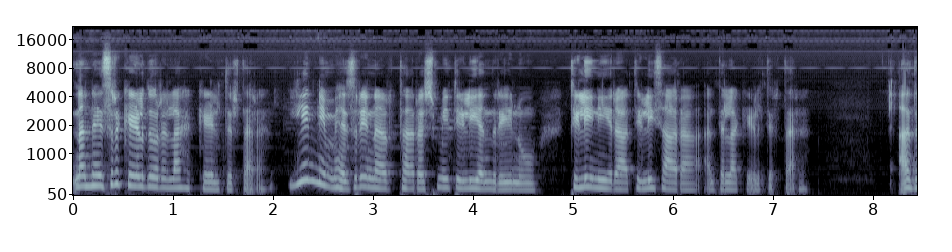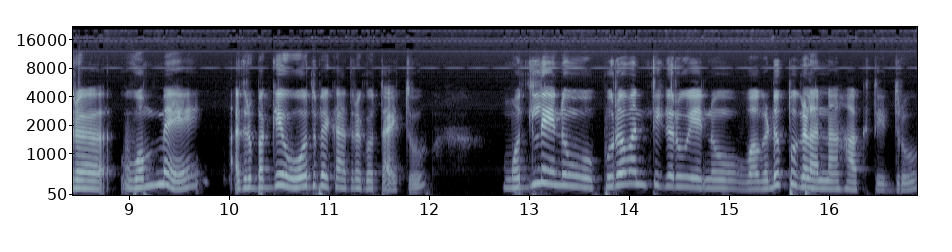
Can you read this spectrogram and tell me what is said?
ನನ್ನ ಹೆಸರು ಕೇಳಿದವರೆಲ್ಲ ಕೇಳ್ತಿರ್ತಾರೆ. ಏನು ನಿಮ್ಮ ಹೆಸರಿನ ಅರ್ಥ? ರಶ್ಮಿ ತಿಳಿ ಅಂದ್ರೇನು? ತಿಳಿ ನೀರ, ತಿಳಿ ಸಾರ ಅಂತೆಲ್ಲ ಕೇಳ್ತಿರ್ತಾರೆ. ಆದ್ರೆ ಒಮ್ಮೆ ಅದ್ರ ಬಗ್ಗೆ ಓದಬೇಕಾದ್ರೆ ಗೊತ್ತಾಯಿತು. ಮೊದಲೇನು ಪುರವಂತಿಗರು ಏನು ಒಗಡುಪುಗಳನ್ನು ಹಾಕ್ತಿದ್ರು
